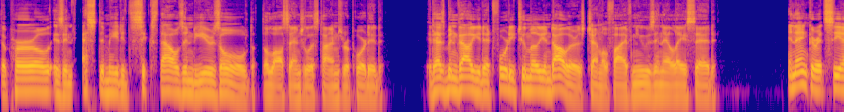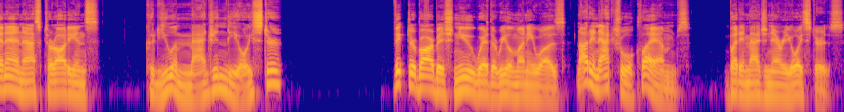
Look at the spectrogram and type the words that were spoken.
The pearl is an estimated 6,000 years old, the Los Angeles Times reported. It has been valued at $42 million, Channel 5 News in LA said. An anchor at CNN asked her audience, Could you imagine the oyster? Victor Barbish knew where the real money was, not in actual clams, but imaginary oysters.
